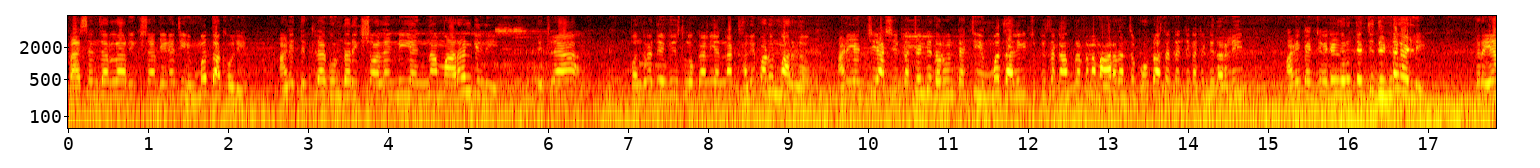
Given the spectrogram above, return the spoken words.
पॅसेंजरला रिक्षा देण्याची हिंमत दाखवली आणि तिथल्या गुंड रिक्षावाल्यांनी यांना मारहाण केली. तिथल्या पंधरा ते वीस लोकांनी यांना खाली पाडून मारलं आणि यांची अशी कचंडी धरून त्यांची हिंमत झाली. की चुकीचं काम करताना महाराजांचं फोटो असतात त्यांची कचंडी धरली आणि त्यांची कचंडी धरून त्यांची धिंड काढली. तर या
